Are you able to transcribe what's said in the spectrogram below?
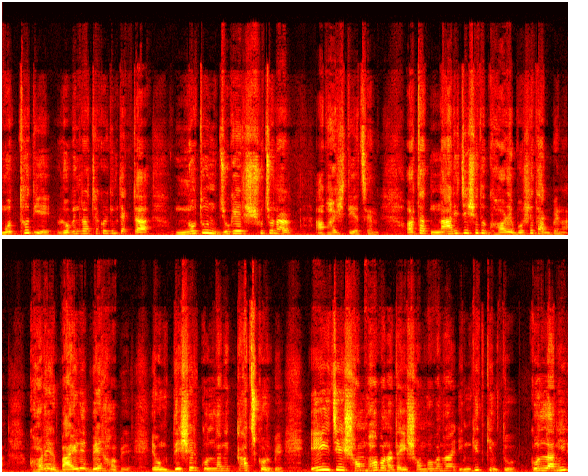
মধ্য দিয়ে রবীন্দ্রনাথ ঠাকুর কিন্তু একটা নতুন যুগের সূচনার আভাস দিয়েছেন। অর্থাৎ নারী যে শুধু ঘরে বসে থাকবে না, ঘরের বাইরে বের হবে এবং দেশের কল্যাণে কাজ করবে, এই যে সম্ভাবনাটা, এই সম্ভাবনার ইঙ্গিত কিন্তু কল্যাণীর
